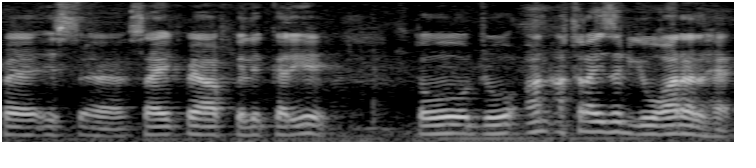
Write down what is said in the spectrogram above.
पे इस साइट पे आप क्लिक करिए तो जो अनऑथराइज्ड यूआरएल है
